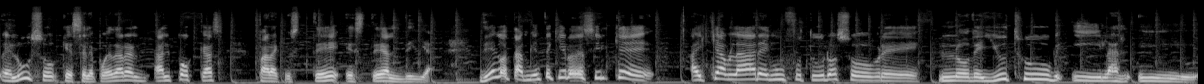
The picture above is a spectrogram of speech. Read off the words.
el uso que se le puede dar al, podcast para que usted esté al día. Diego, también te quiero decir que hay que hablar en un futuro sobre lo de YouTube y las, y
